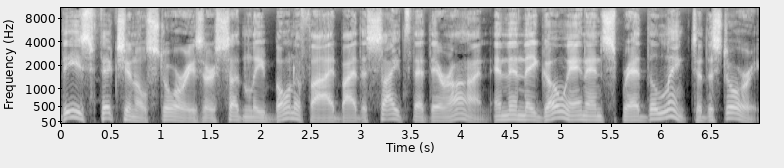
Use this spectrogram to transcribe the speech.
These fictional stories are suddenly bona fide by the sites that they're on, and then they go in and spread the link to the story.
